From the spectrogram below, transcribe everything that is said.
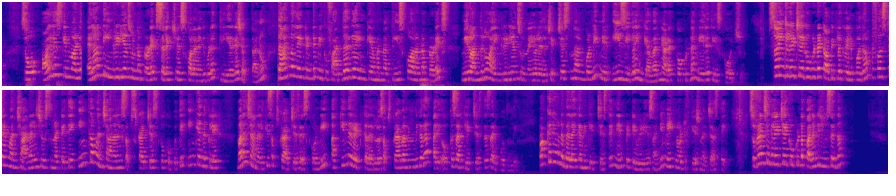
సో ఆయిలీ స్కిన్ వాళ్ళు ఎలాంటి ఇంగ్రీడియంట్స్ ఉన్న ప్రొడక్ట్స్ సెలెక్ట్ చేసుకోవాలనేది కూడా క్లియర్గా చెప్తాను. దానివల్ల ఏంటంటే మీకు ఫర్దర్గా ఇంకేమన్నా తీసుకోవాలన్న ప్రొడక్ట్స్ మీరు అందులో ఆ ఇంగ్రీడియంట్స్ ఉన్నాయో లేదో చెక్ చేసుకున్నారు అనుకోండి మీరు ఈజీగా ఇంకెవరిని అడగకోకుండా మీరే తీసుకోవచ్చు. సో ఇంక లేట్ చేయకుండా టాపిక్లోకి వెళ్ళిపోదాం. ఫస్ట్ టైం మన ఛానల్ని చూస్తున్నట్టయితే ఇంకా మన ఛానల్ని సబ్స్క్రైబ్ చేసుకోకపోతే ఇంకెందుకు లేట్? మన ఛానల్కి సబ్స్క్రైబ్ చేసేసుకోండి. ఆ కింద రెడ్ కలర్లో సబ్స్క్రైబ్ అని ఉంది కదా అది ఒక్కసారి క్లిక్ చేస్తే సరిపోతుంది. పక్కనే ఉన్న బెల్ని క్లిక్ చేస్తే నేను పెట్టే వీడియోస్ అన్ని మీకు నోటిఫికేషన్ వచ్చేస్తాయి. సో ఫ్రెండ్స్ ఇంకా లేట్ చేయకోకుండా పదండి చూసేద్దాం.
